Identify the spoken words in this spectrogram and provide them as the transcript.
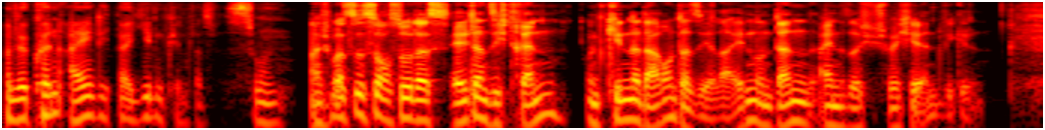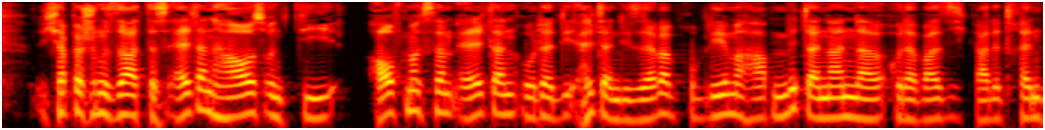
Und wir können eigentlich bei jedem Kind was, was tun. Manchmal ist es auch so, dass Eltern sich trennen und Kinder darunter sehr leiden und dann eine solche Schwäche entwickeln. Ich habe ja schon gesagt, das Elternhaus und die aufmerksamen Eltern oder die Eltern, die selber Probleme haben miteinander oder weil sie sich gerade trennen,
